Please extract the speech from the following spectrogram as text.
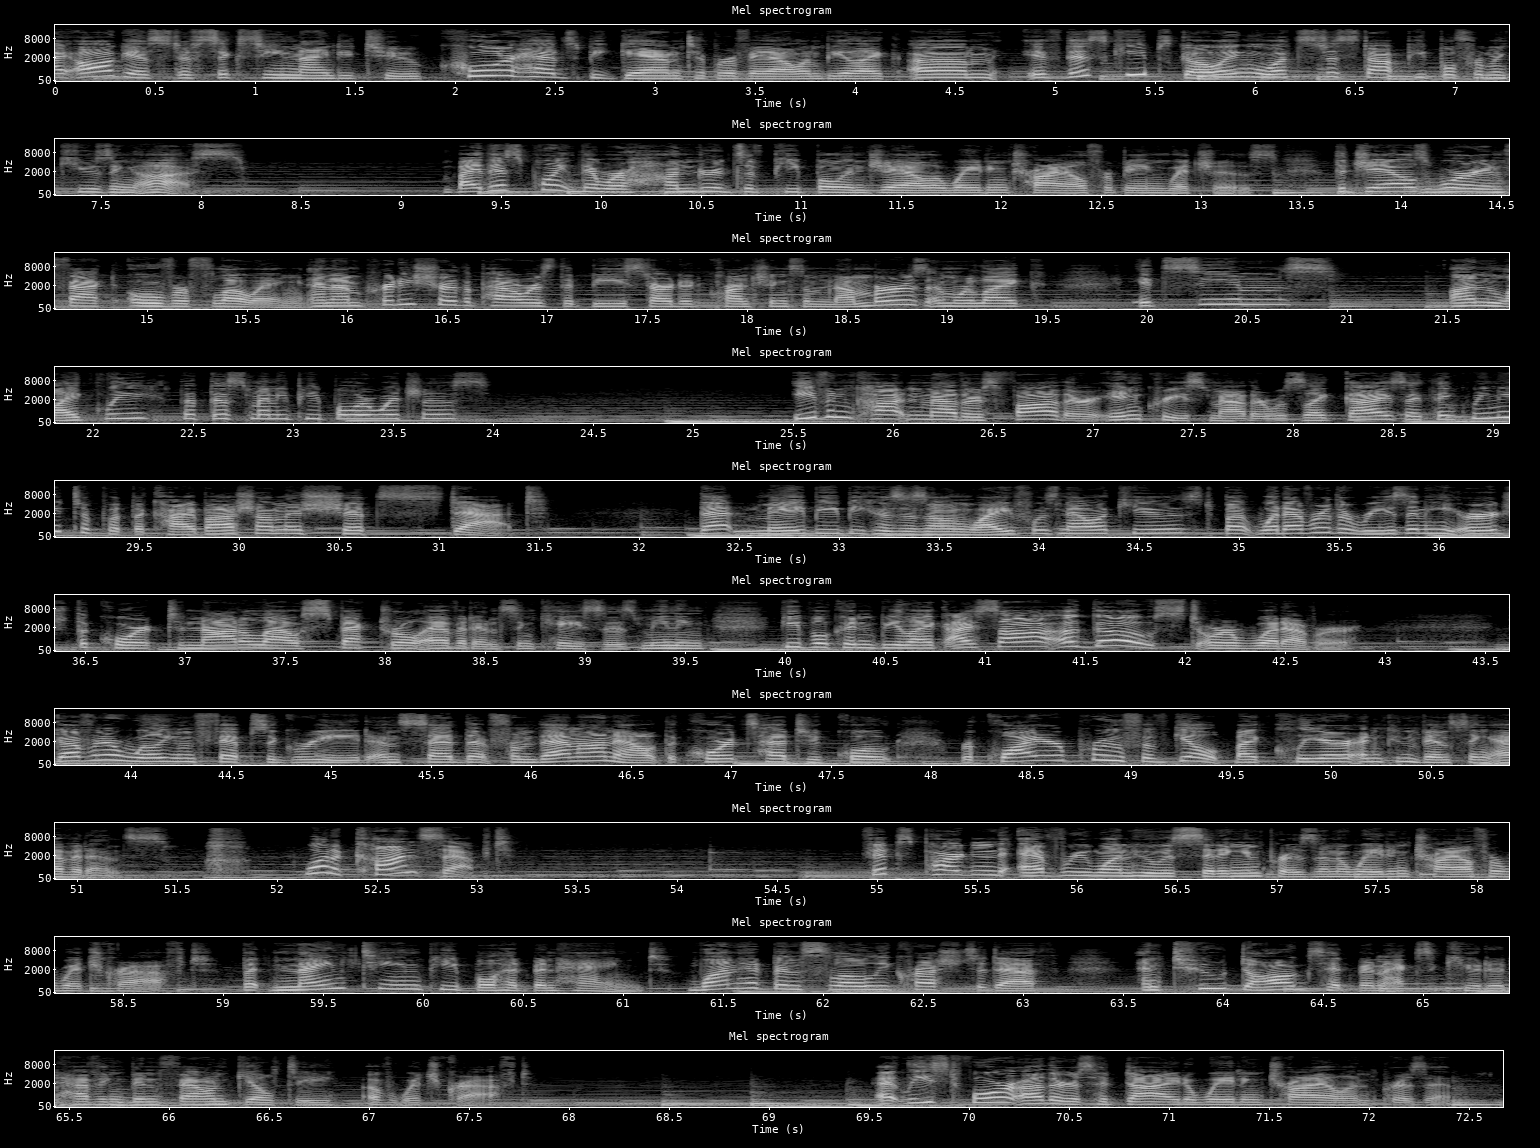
By August of 1692, cooler heads began to prevail and be like, um, if this keeps going, what's to stop people from accusing us? By this point, there were hundreds of people in jail awaiting trial for being witches. The jails were, in fact, overflowing, and I'm pretty sure the powers that be started crunching some numbers and were like, it seems unlikely that this many people are witches. Even Cotton Mather's father, Increase Mather, was like, guys, I think we need to put the kibosh on this shit stat. That may be because his own wife was now accused, but whatever the reason, he urged the court to not allow spectral evidence in cases, meaning people couldn't be like, I saw a ghost or whatever. Governor William Phips agreed and said that from then on out, the courts had to, quote, require proof of guilt by clear and convincing evidence. what a concept! Phips pardoned everyone who was sitting in prison awaiting trial for witchcraft, but 19 people had been hanged. One had been slowly crushed to death, and two dogs had been executed, having been found guilty of witchcraft. At least four others had died awaiting trial in prison.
